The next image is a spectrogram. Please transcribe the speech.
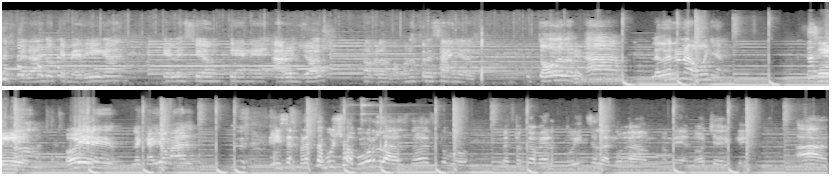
esperando que me digan qué lesión tiene Aaron Josh. No, perdón, como unos tres años. Y todo lo, ah, le duele una uña. Sí. Oye, le cayó mal. Y se presta mucho a burlas, ¿no? Es como, me toca ver tweets a, la, a, medianoche de que, ah,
